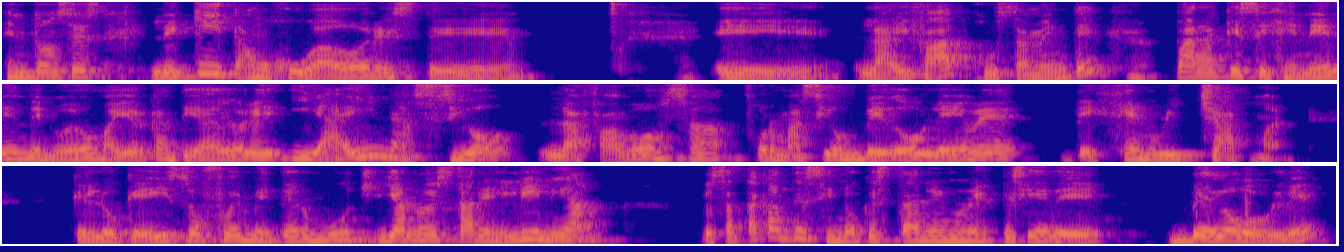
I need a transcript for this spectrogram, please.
Entonces le quita a un jugador este, eh, la IFAB justamente para que se generen de nuevo mayor cantidad de goles y ahí nació la famosa formación WM de Henry Chapman, que lo que hizo fue meter mucho, ya no estar en línea los atacantes, sino que están en una especie de W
